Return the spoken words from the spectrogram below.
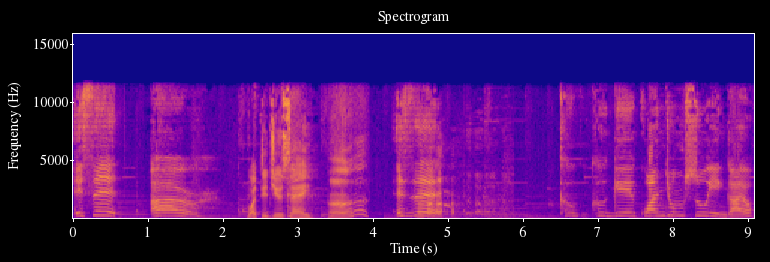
Is it uh What did you say? Is it 그 그게 관종수인가요?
